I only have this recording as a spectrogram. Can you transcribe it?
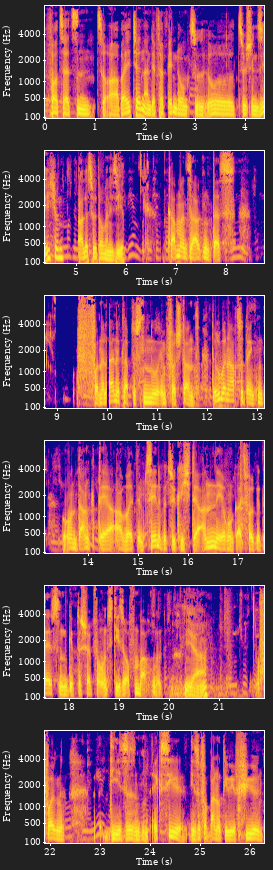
fortsetzen zu arbeiten an der Verbindung zu, zwischen sich und alles wird organisiert. Kann man sagen, dass von alleine klappt es nur im Verstand, darüber nachzudenken und dank der Arbeit im Zähne bezüglich der Annäherung als Folge dessen gibt der Schöpfer uns diese Offenbarungen. Ja. Folgende. Diesen Exil, diese Verbannung, die wir fühlen,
